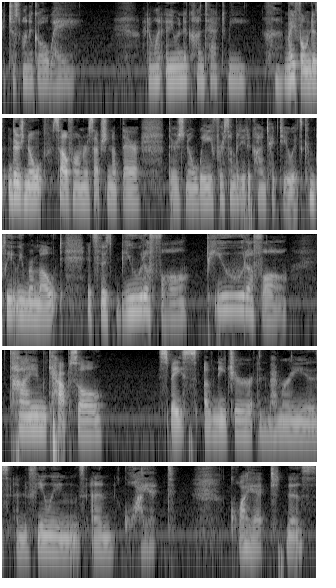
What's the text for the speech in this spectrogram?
I just want to go away. I don't want anyone to contact me. My phone doesn't, there's no cell phone reception up there. There's no way for somebody to contact you. It's completely remote. It's this beautiful, beautiful time capsule space of nature and memories and feelings and quiet, quietness.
